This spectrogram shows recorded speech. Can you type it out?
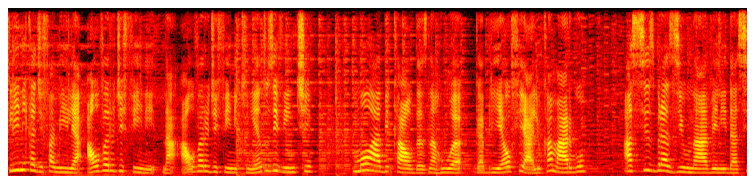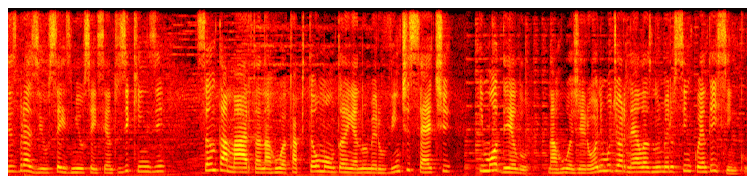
Clínica de Família Álvaro de Fini, na Álvaro de Fini 520, Moab Caldas, na rua Gabriel Fialho Camargo, Assis Brasil na Avenida Assis Brasil 6615, Santa Marta na Rua Capitão Montanha número 27 e Modelo na Rua Jerônimo de Ornelas número 55.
